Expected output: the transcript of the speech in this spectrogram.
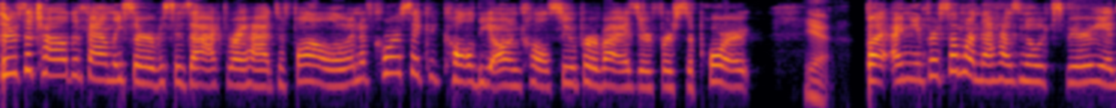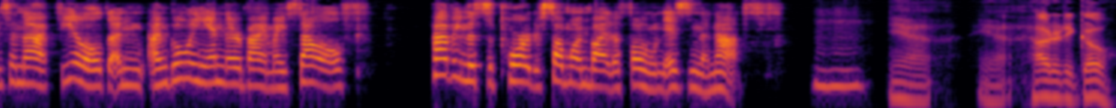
there's a Child and Family Services Act where I had to follow, and of course I could call the on-call supervisor for support. Yeah. But I mean, for someone that has no experience in that field, and I'm going in there by myself, having the support of someone by the phone isn't enough. Hmm Yeah. Yeah. How did it go?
